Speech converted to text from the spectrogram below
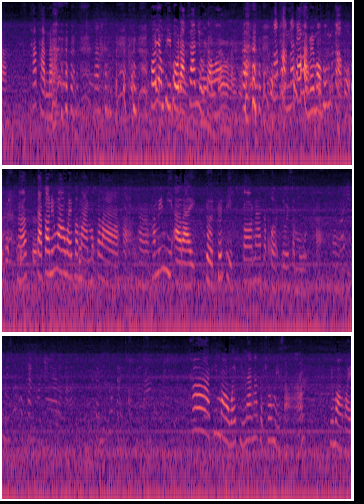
ค่ะ ถ้าทันนะ เพราะยังพีโปรดักชันอยู่แต่ว่า ถ้าทันนะคะหันไปมองพุ่มกับนะ แต่ตอนนี้วางไว้ประมาณมกราค่ะค่ะ ถ้าไม่มีอะไรเกิดขึ้นอีกก็น่าจะเปิดโดยสมูทค่ะ แล้วอีกในช่วงของการออนแอร์ล่ะคะเป็นช่วงไหนของปีหน้าถ้าที่มองไว้ทีแรกน่าจะช่วงเมษา ที่มองไว้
